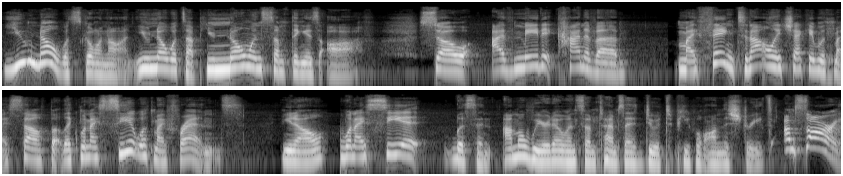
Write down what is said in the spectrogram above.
you know what's going on. You know what's up. You know when something is off. So i've made it kind of a my thing to not only check in with myself but like when i see it with my friends you know? When i see it listen i'm a weirdo and sometimes i do it to people on the streets. I'm sorry.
